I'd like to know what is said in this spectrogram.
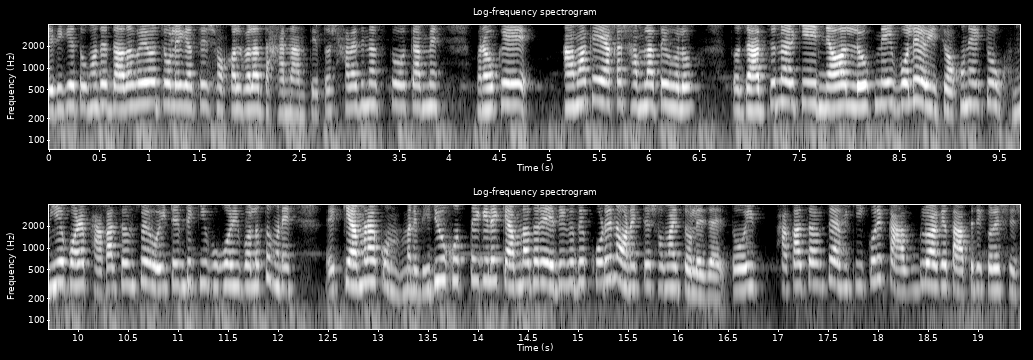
এদিকে তোমাদের দাদাভাইও চলে গেছে সকালবেলা ধান আনতে। তো সারাদিন আজকে ওকে আমি মানে ওকে, আমাকে একা সামলাতে হলো। তো যার জন্য আর কি নেওয়ার লোক নেই বলে ওই যখন একটু ঘুমিয়ে পড়ে, ফাঁকা চান্স পাই ওই টাইমটা কী করি বলো তো? মানে ক্যামেরা মানে ভিডিও করতে গেলে ক্যামেরা ধরে এদিক ওদিক করে না অনেকটা সময় চলে যায়। তো ওই ফাঁকা চান্সে আমি কি করি, কাজগুলো আগে তাড়াতাড়ি করে শেষ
